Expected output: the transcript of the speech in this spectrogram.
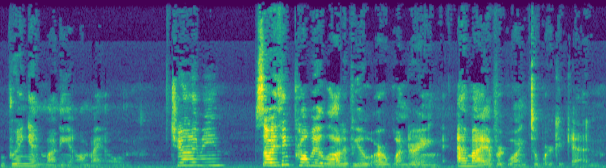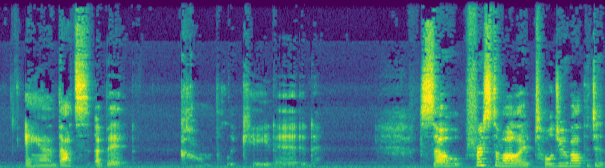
bring in money on my own. Do you know what I mean? So I think probably a lot of you are wondering, am I ever going to work again? And that's a bit complicated. So first of all, I told you about the,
